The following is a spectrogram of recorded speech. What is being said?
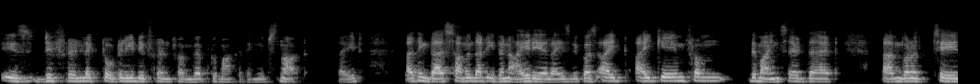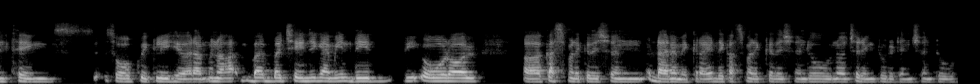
is different, like totally different from Web2 marketing. It's not, right? I think that's something that even I realized because I I came from the mindset that I'm gonna change things so quickly here. I'm gonna by, by changing I mean the the overall uh, customer acquisition dynamic, right? The customer acquisition to nurturing to retention to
